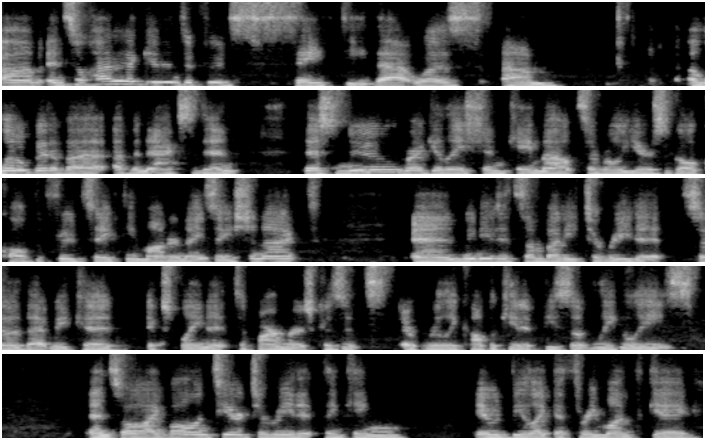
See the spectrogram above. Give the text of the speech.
um, and so, how did I get into food safety? That was um, a little bit of a of an accident. This new regulation came out several years ago called the Food Safety Modernization Act, and we needed somebody to read it so that we could explain it to farmers because it's a really complicated piece of legalese. And so I volunteered to read it, thinking it would be like a three month gig.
